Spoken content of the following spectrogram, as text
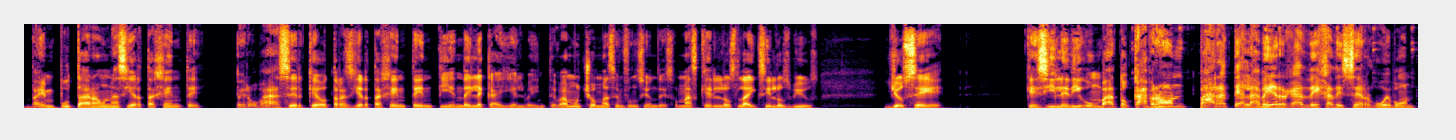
va a imputar a una cierta gente pero va a hacer que otra cierta gente entienda y le caiga el 20. Va mucho más en función de eso. Más que los likes y los views, yo sé que si le digo a un vato, cabrón, párate a la verga, deja de ser huevón,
